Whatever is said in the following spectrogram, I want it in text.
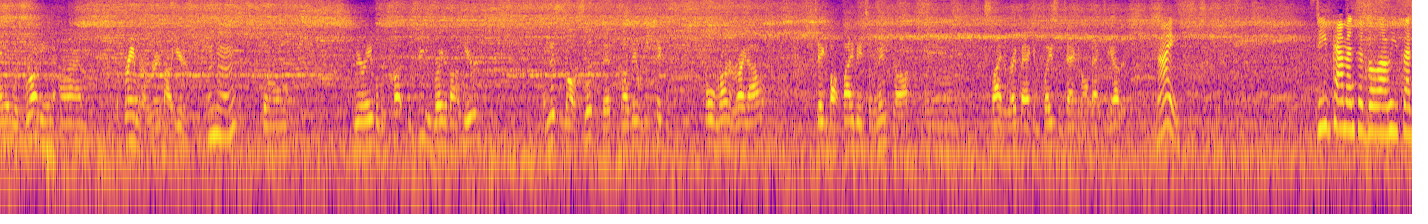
and it was rubbing on the frame rail right about here. Mm-hmm. So we were able to cut the tube right about here, and this is all slip fit, so I was able to just take this whole runner right out, take about 5 eighths of an inch off, and slide it right back in place and tack it all back together. Nice. Steve commented below. He said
